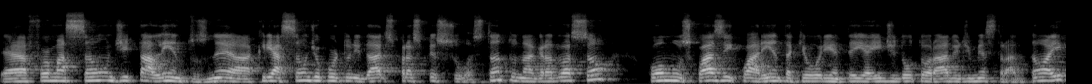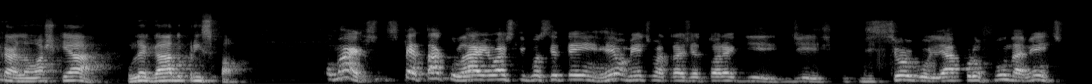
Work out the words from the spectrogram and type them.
é a formação de talentos, né? a criação de oportunidades para as pessoas, tanto na graduação como os quase 40 que eu orientei aí de doutorado e de mestrado. Então, aí, Carlão, acho que é o legado principal. Ô Marcos, espetacular. Eu acho que você tem realmente uma trajetória de, de, de se orgulhar profundamente.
